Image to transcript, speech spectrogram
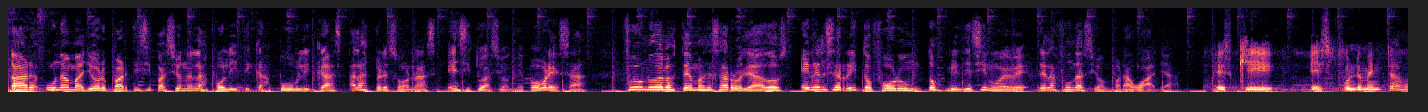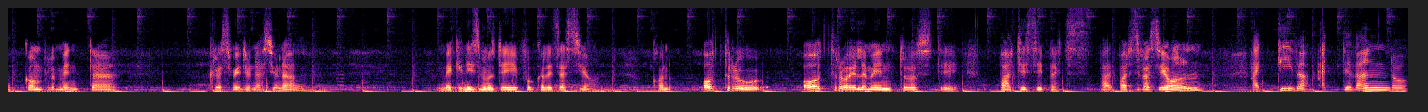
Dar una mayor participación en las políticas públicas a las personas en situación de pobreza fue uno de los temas desarrollados en el Cerrito Forum 2019 de la Fundación Paraguaya. Es que es fundamental complementar crecimiento nacional, mecanismos de focalización con otros otro elementos de participación activa, activando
